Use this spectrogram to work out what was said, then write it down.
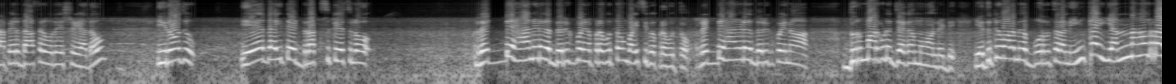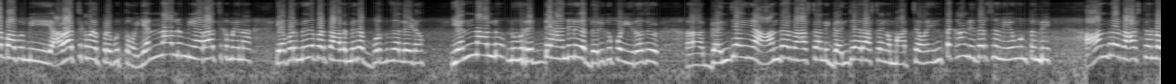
నా పేరు దాసరి ఉదయశ్రీ యాదవ్. ఈరోజు ఏదైతే డ్రగ్స్ కేసులో రెడ్ హ్యాండెడ్గా దొరికిపోయిన ప్రభుత్వం వైసీపీ ప్రభుత్వం. రెడ్ హ్యాండెడ్గా దొరికిపోయిన దుర్మార్గుడు జగన్మోహన్ రెడ్డి. ఎదుటి వాళ్ళ మీద బురద చల్లని ఇంకా ఎన్నాళ్ళరా బాబు మీ అరాచకమైన ప్రభుత్వం? ఎన్నాళ్ళు మీ అరాచకమైన ఎవరి మీద పడితే వాళ్ళ మీద బురద చల్లేయడం? ఎన్నాళ్ళు నువ్వు రెడ్ హ్యాండెడ్గా దొరికిపోయి ఈరోజు గంజాయిని ఆంధ్ర రాష్ట్రాన్ని గంజాయి రాష్ట్రంగా మార్చావని ఇంతకన్నా నిదర్శనం ఏముంటుంది? ఆంధ్ర రాష్ట్రంలో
